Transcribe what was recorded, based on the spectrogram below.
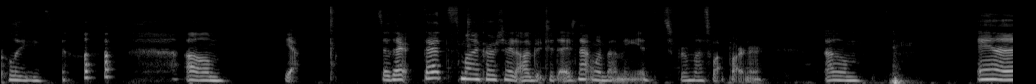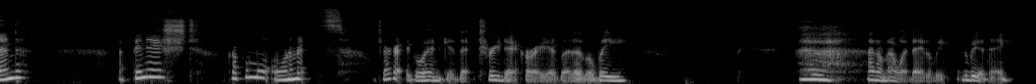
please. um, yeah. So there, that's my crocheted object today. It's not one by me. It's from my swap partner. Um, and I finished a couple more ornaments, which I got to go ahead and get that tree decorated, but it'll be, uh, I don't know what day it'll be. It'll be a day.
